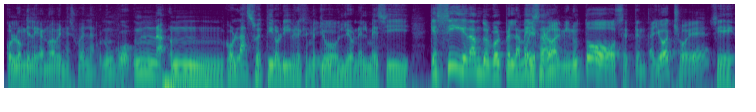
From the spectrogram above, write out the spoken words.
Colombia le ganó a Venezuela. Con un, go- una- un golazo de tiro libre que metió Leonel Messi, que sigue dando el golpe en la Oye, mesa. pero al minuto 78, ¿eh? Sí,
